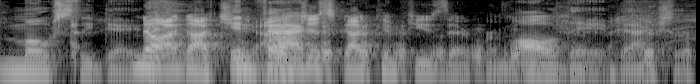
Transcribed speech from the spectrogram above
Mostly Dave. No, I got you. In fact, just got confused there for a moment. All Dave, actually.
